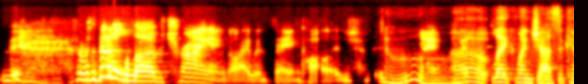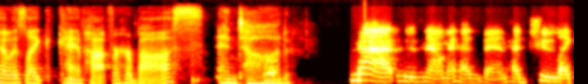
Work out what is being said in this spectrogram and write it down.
there was a bit of a love triangle, I would say, in college. Ooh. oh, like when Jessica was like kind of hot for her boss. and Todd. Matt, who's now my husband, had two like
